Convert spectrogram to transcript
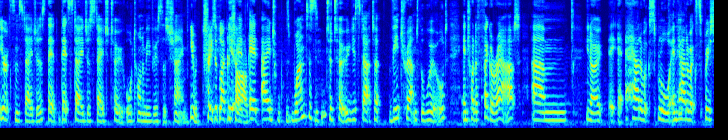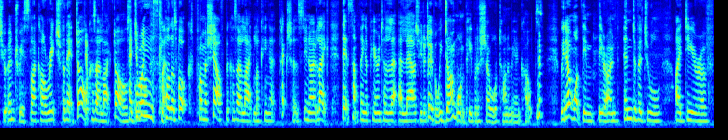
Erikson stages, that, that stage is stage two, autonomy versus shame. you were treated like a Yeah, child. At, at age one to, to two, you start to venture out into the world and try to figure out, um, you know, how to explore and how to express your interests. Like I'll reach for that doll because I like dolls. Had your or I'll pull a book from a shelf because I like looking at pictures. You know, like that's something a parent al- allows you to do. But we don't want people to show autonomy in cults. We don't want them their own individual idea of.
